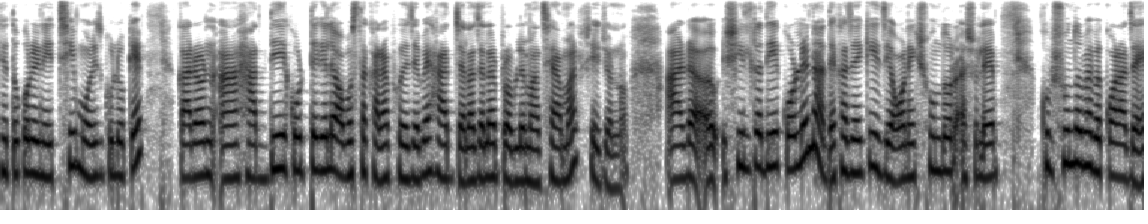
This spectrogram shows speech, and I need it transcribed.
থেতো করে নিচ্ছি মরিচগুলোকে। কারণ হাত দিয়ে করতে গেলে অবস্থা খারাপ হয়ে যাবে, হাত জ্বালা জ্বালার প্রবলেম আছে আমার সেই জন্য আর শিলটা দিয়ে করলে না দেখা যায় কি যে অনেক সুন্দর আসলে খুব সুন্দরভাবে করা যায়।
